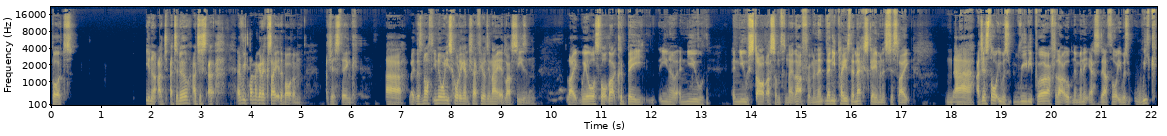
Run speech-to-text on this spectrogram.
But you know, I, I don't know. I just I, every time I get excited about him, I just think, ah, uh, like there's nothing. You know, when he scored against Sheffield United last season, like we always thought that could be, you know, a new a new start or something like that for him. And then, then he plays the next game, and it's just like, nah. I just thought he was really poor after that opening minute yesterday. I thought he was weak,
